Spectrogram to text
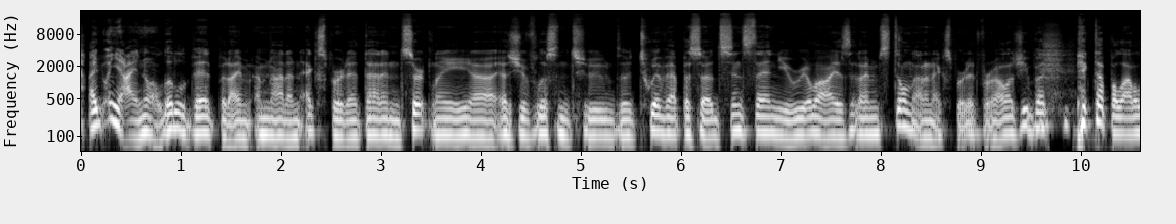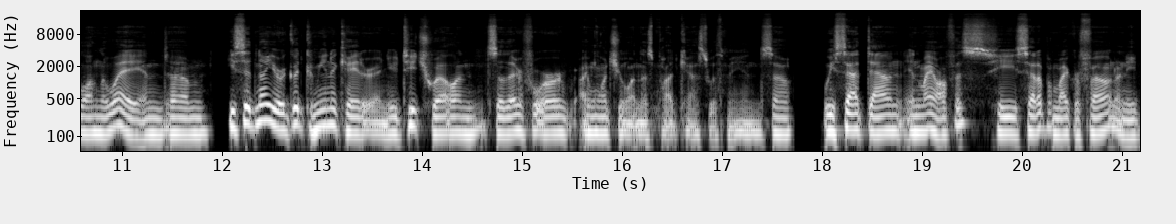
I, yeah, I know a little bit, but I'm, I'm not an expert at that. And certainly, uh, as you've listened to the TWIV episode since then, you realize that I'm still not an expert at virology, but picked up a lot along the way. And um, he said, no, you're a good communicator and you teach well. And so therefore, I want you on this podcast with me. And so we sat down in my office. He set up a microphone and he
